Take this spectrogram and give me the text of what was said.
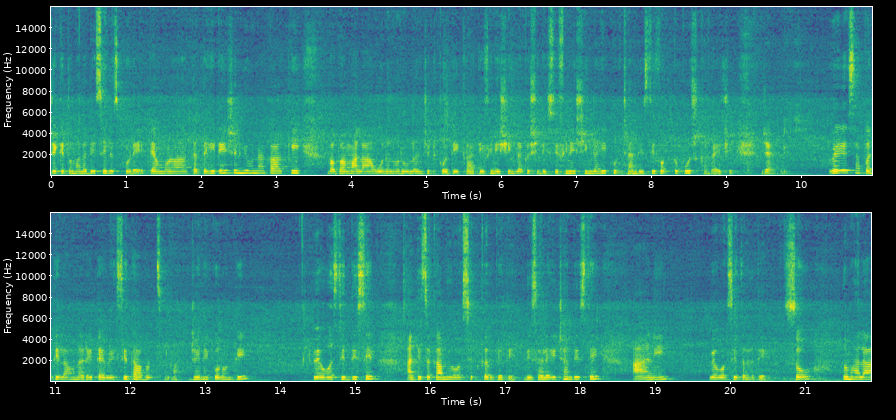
जे की तुम्हाला दिसेलच पुढे. त्यामुळं त्यातही टेन्शन घेऊ नका की बाबा मला उलनवर उलन चिटकवते का? ती फिनिशिंगला कशी दिसते? फिनिशिंगलाही खूप छान दिसते फक्त पुश करायची. ज्या वेळेस आपण ती लावणार आहे त्यावेळेस ती दाबत चला. जेणेकरून ती व्यवस्थित दिसेल. आणि तिचं काम व्यवस्थित करते ती. दिसायलाही छान दिसते आणि व्यवस्थित राहते. सो तुम्हाला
